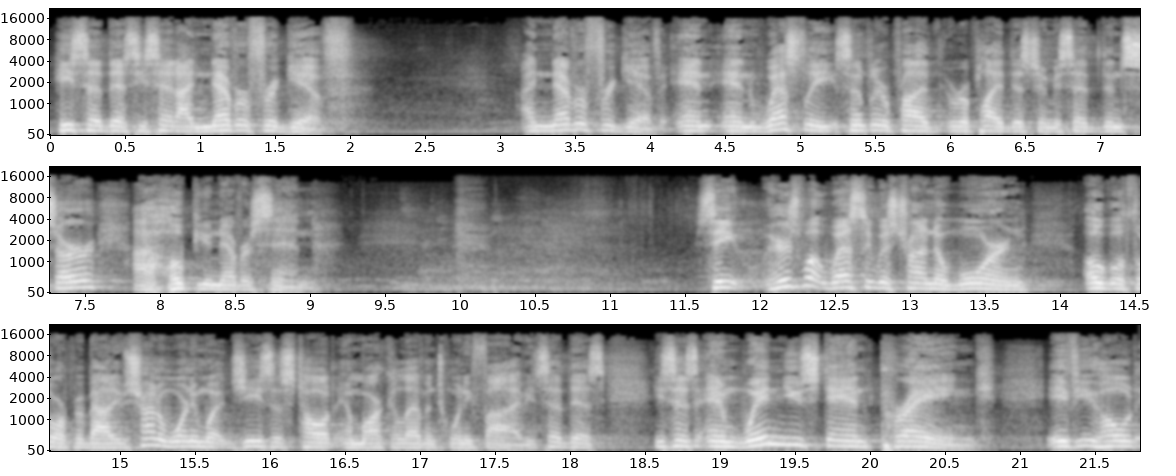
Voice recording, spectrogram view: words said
He said this. He said, I never forgive. I never forgive. And, and Wesley simply replied, replied this to him. He said, Then, sir, I hope you never sin. See, here's what Wesley was trying to warn Oglethorpe about. He was trying to warn him what Jesus taught in Mark 11 25. He said this He says, And when you stand praying, if you hold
